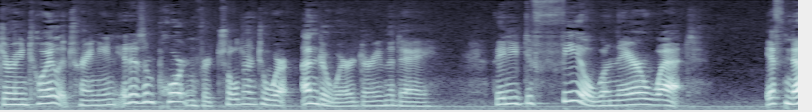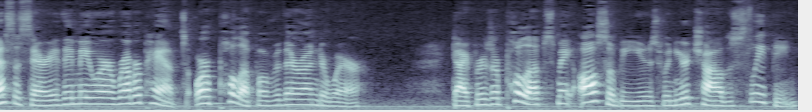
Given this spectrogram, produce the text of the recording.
During toilet training, it is important for children to wear underwear during the day. They need to feel when they are wet. If necessary, they may wear rubber pants or a pull-up over their underwear. Diapers or pull-ups may also be used when your child is sleeping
